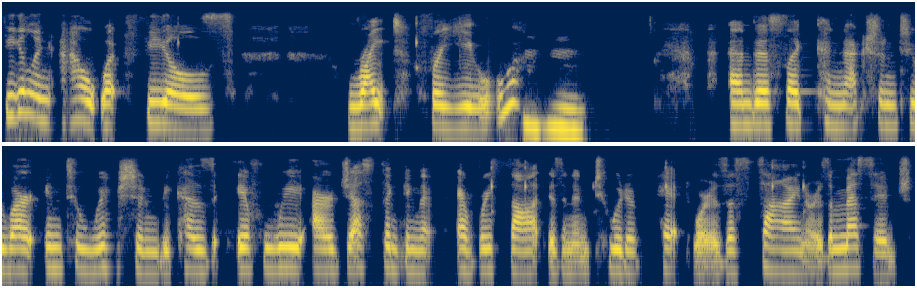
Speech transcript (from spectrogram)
feeling out what feels right for you. Mhm. and this like connection to our intuition because if we are just thinking that every thought is an intuitive hit or is a sign or is a message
